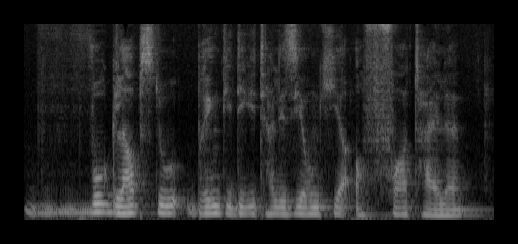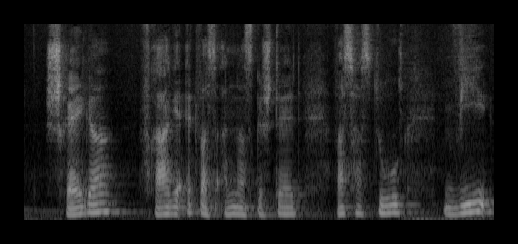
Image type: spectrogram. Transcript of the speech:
Wo glaubst du, bringt die Digitalisierung hier auch Vorteile? Schräger, Frage etwas anders gestellt. Was hast du, wie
